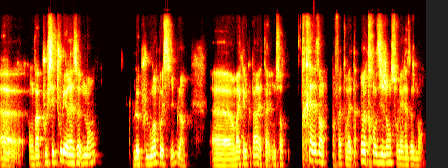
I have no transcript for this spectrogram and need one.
on va pousser tous les raisonnements le plus loin possible euh, on va quelque part être une sorte très en fait on va être intransigeant sur les raisonnements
